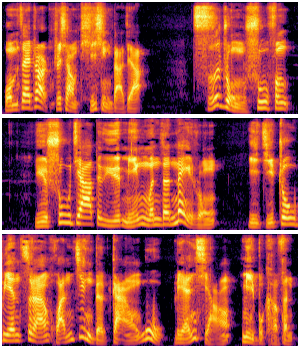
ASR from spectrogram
我们在这儿只想提醒大家，此种书风与书家对于铭文的内容以及周边自然环境的感悟联想密不可分，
